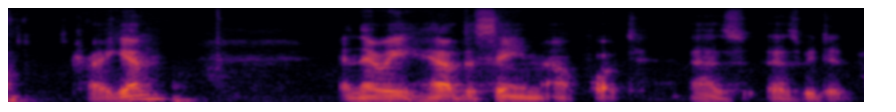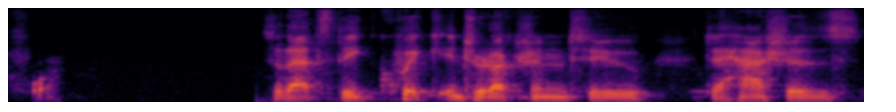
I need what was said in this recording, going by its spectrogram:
Let's try again. And there we have the same output as, as we did before. So that's the quick introduction to, to hashes,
